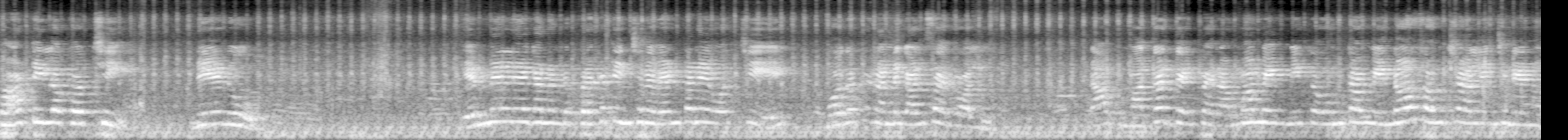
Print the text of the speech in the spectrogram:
పార్టీలోకి వచ్చి నేను ఎమ్మెల్యేగా నన్ను ప్రకటించిన వెంటనే వచ్చి మొదట నన్ను కలిశారు వాళ్ళు. నాకు మద్దతు తెలిపారు. అమ్మ మేము మీతో ఉంటాం. ఎన్నో సంవత్సరాల నుంచి నేను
